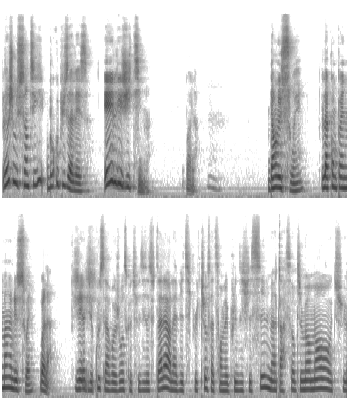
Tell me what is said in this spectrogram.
là, je me suis sentie beaucoup plus à l'aise et légitime. Voilà. Dans le soin, l'accompagnement et le soin. Voilà. du coup, ça rejoint ce que tu disais tout à l'heure. La viticulture, ça te semblait plus difficile, mais à partir du moment où tu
